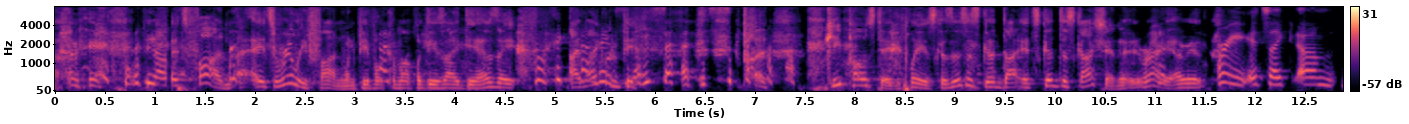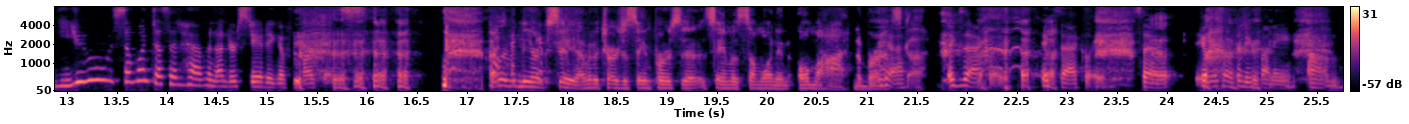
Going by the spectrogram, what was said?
I mean, you know, it's fun. It's really fun when people come up with these ideas. They, like, I like when people. pe- no but keep posting, please, because this is good. It's good discussion, right? I mean, Free. It's like um, you. Someone doesn't have an understanding of markets. I live in New York City. I'm going to charge the same person, same as someone in Omaha, Nebraska. Yeah, exactly. Exactly. So it was pretty funny. Um,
